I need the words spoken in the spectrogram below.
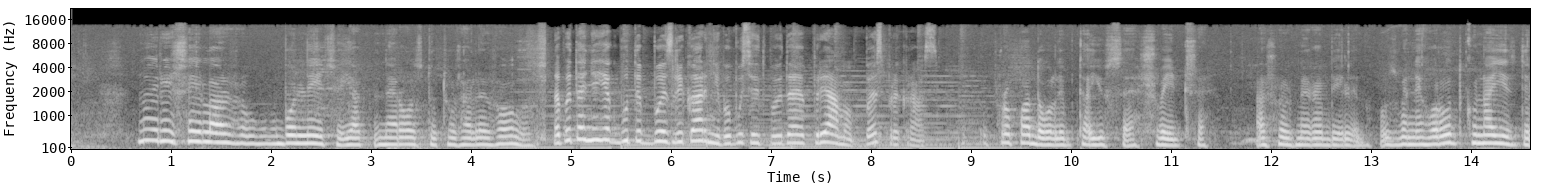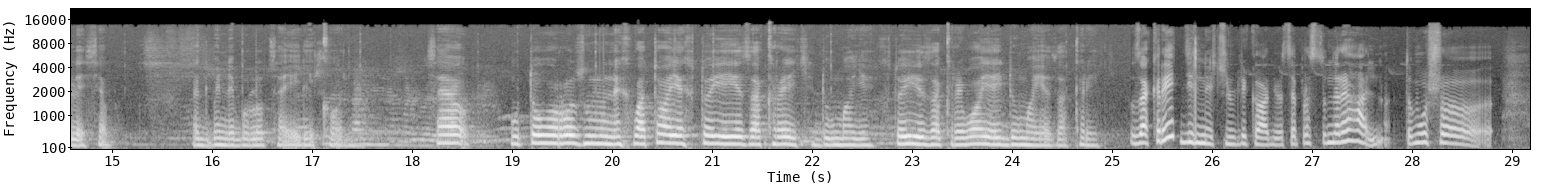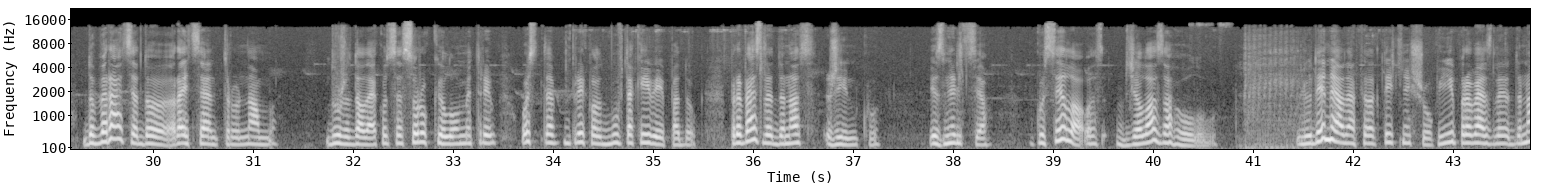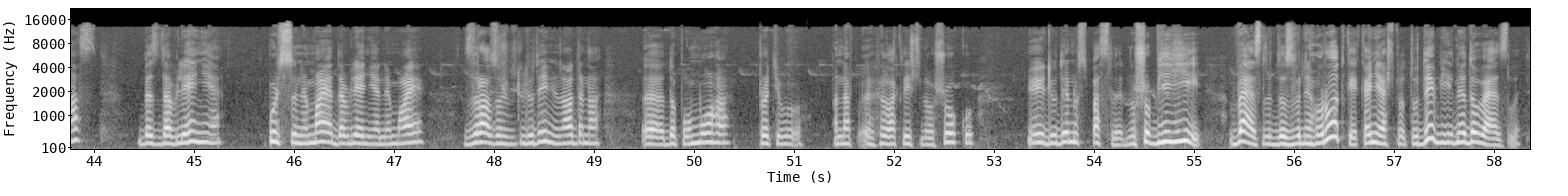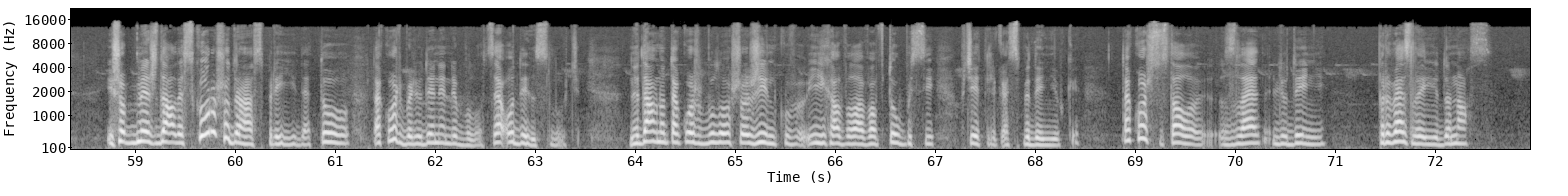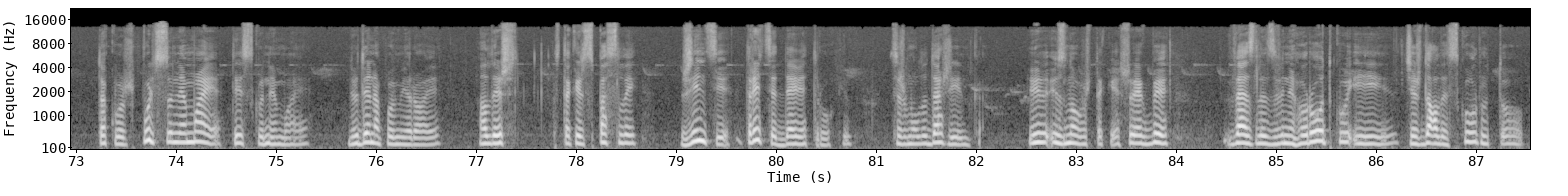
Ну і вирішила в больницю, я не раз тут уже лежала. На питання, як бути без лікарні, бабуся відповідає прямо, без прикрас. Пропадали б та й все швидше. А що ж ми робили б? У Звенигородку наїздилися б, якби не було цієї лікарні. Це у того розуму не вистачає, хто її закрить, думає, хто її закриває і думає закрити. закрити дільничну лікарню це просто нереально, тому що добиратися до райцентру нам дуже далеко, це 40 кілометрів. Ось, наприклад, був такий випадок. Привезли до нас жінку із гнильця, вкусила ось бджола за голову. Людина анафілактичний шок. Її привезли до нас без давлення, пульсу немає, давлення немає. Зразу ж людині надана е, допомога проти анафілактичного шоку і людину спасли. Ну, щоб її везли до Звенигородки, звісно, туди б її не довезли. І щоб ми ждали скоро, що до нас приїде, то також би людини не було. Це один случай. Недавно також було, що жінку їхала в автобусі вчителька з Пединівки. Також стало зле людині. Привезли її до нас. Також пульсу немає, тиску немає. Людина помирає. Але ж таки ж спасли. Жінці 39 років. Це ж молода жінка. І, і знову ж таки, що якби везли з Виногородку і чи скору, то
